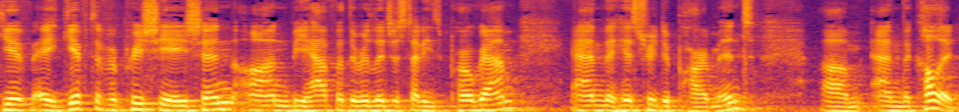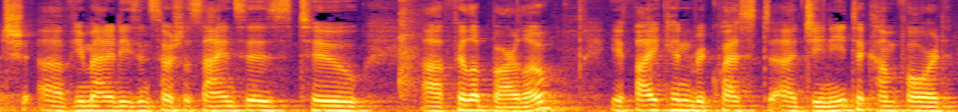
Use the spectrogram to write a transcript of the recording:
give a gift of appreciation on behalf of the Religious Studies program and the History Department um, and the College of Humanities and Social Sciences to uh, Philip Barlow. If I can request uh, Jeannie to come forward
